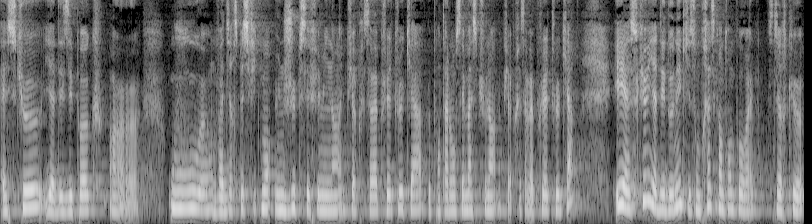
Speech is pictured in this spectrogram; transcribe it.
Est-ce qu'il y a des époques euh, où, on va dire spécifiquement, une jupe c'est féminin, et puis après ça va plus être le cas, le pantalon c'est masculin, et puis après ça va plus être le cas Et est-ce qu'il y a des données qui sont presque intemporelles? C'est-à-dire que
